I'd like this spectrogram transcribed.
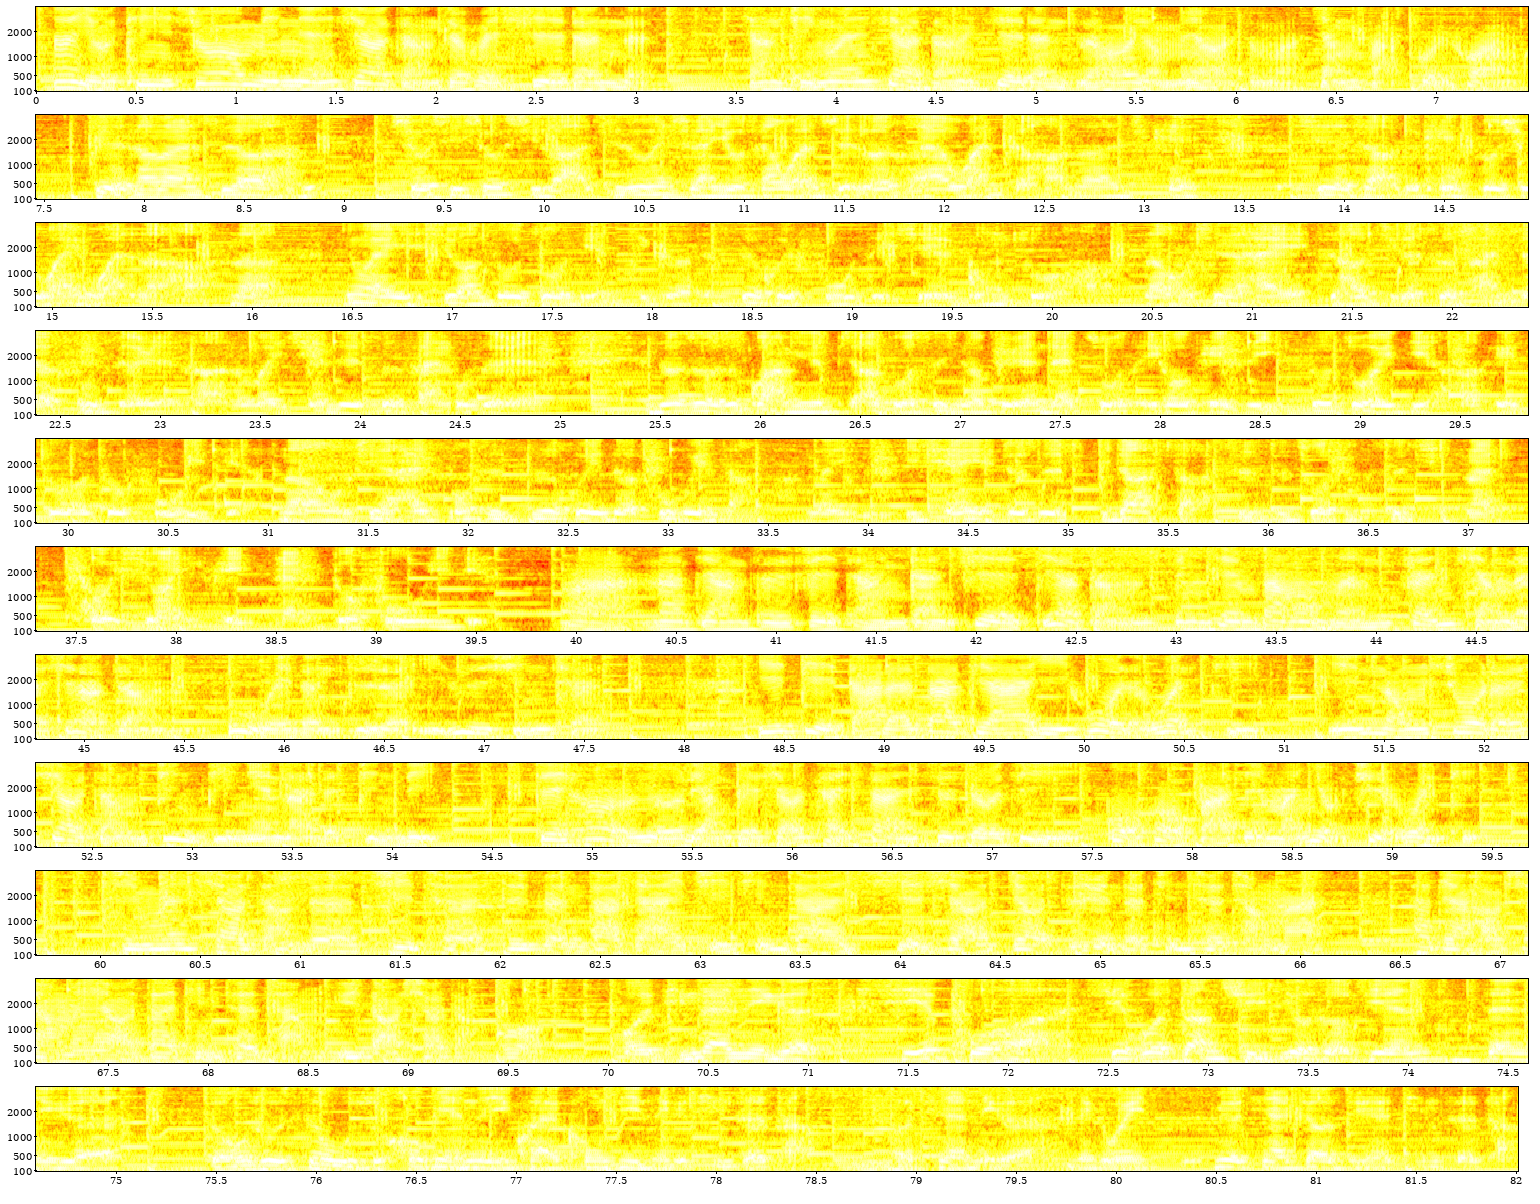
那有听说明年校长就会卸任了，想请问校长卸任之后有没有什么想法规划吗？基本上当然是要。休息休息啦，其实我很喜欢游山玩水，都很爱玩的哈，那就可以。线上就可以多去玩一玩了哈。那另外也希望多做点这个社会服务的一些工作哈。那我现在还是好几个社团的负责人哈。那么以前这社团负责人很多时候是挂名的比较多，事情都别人在做的，以后可以自己多做一点哈，可以多多服务一点。那我现在还是公司智慧的副会长嘛。那以前也就是比较少辞职做什么事情，那以后希望也可以再多服务一点。哇，那这样子非常感谢校长今天帮我们分享了校长不为人知的一日行程，也解答了大家疑惑的问题，也浓缩了校长近几年来的经历。最后有两个小彩蛋是收集过后发现蛮有趣的问题，请问校长的汽车是跟大家一起停在学校教职员的停车场吗？大家好像没有在停车场遇到校长过。我停在那个斜坡哈，斜坡上去右手边，在那个总务处事务组后面那一块空地那个停车场，我停在那个那个位置，没有停在教职员停车场，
